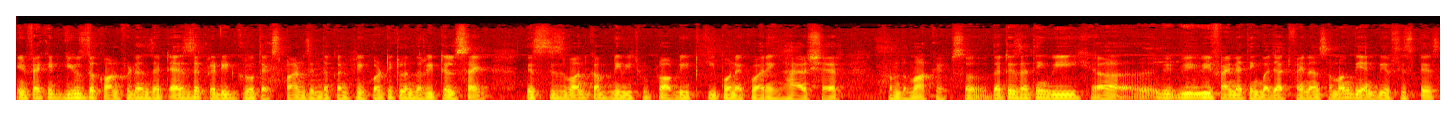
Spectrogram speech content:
In fact, it gives the confidence that as the credit growth expands in the country, particularly on the retail side, this is one company which would probably keep on acquiring higher share from the market. So that is, I think we, uh, we, we find, I think Bajaj Finance among the NBFC space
